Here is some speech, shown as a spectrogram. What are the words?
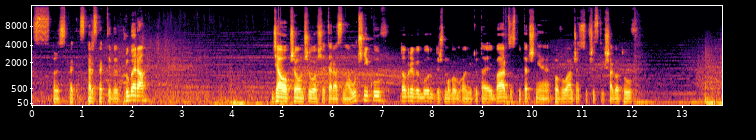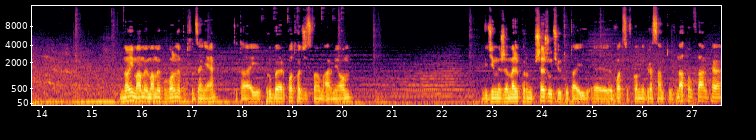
z, perspek- z perspektywy Prubera. Działo przełączyło się teraz na łuczników. Dobry wybór, gdyż mogą oni tutaj bardzo skutecznie powyłączać się wszystkich szagotów. No i mamy, mamy powolne podchodzenie. Tutaj Pruber podchodzi swoją armią. Widzimy, że Melkorn przerzucił tutaj e, władców konnych grasantów na tą flankę,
